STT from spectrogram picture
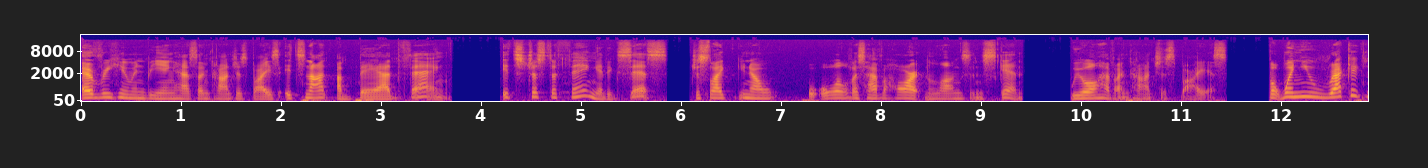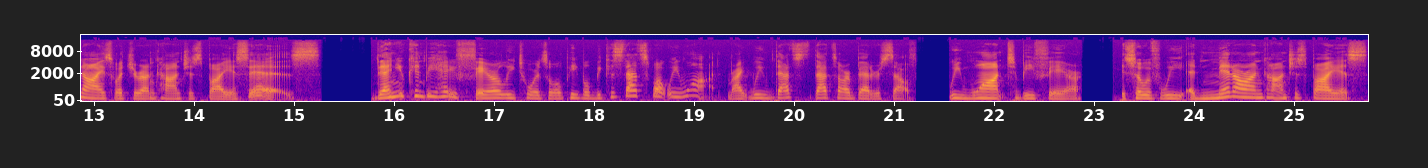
Every human being has unconscious bias. It's not a bad thing. It's just a thing, it exists. Just like, you know, all of us have a heart and lungs and skin. We all have unconscious bias. But when you recognize what your unconscious bias is, then you can behave fairly towards all people because that's what we want, right? We that's that's our better self. We want to be fair. So if we admit our unconscious bias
